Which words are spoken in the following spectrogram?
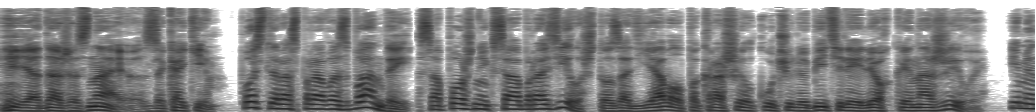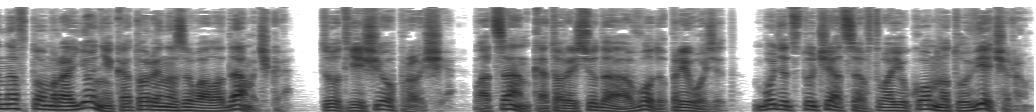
я даже знаю, за каким. После расправы с бандой сапожник сообразил, что за дьявол покрошил кучу любителей легкой наживы. Именно в том районе, который называла дамочка. Тут еще проще. Пацан, который сюда воду привозит, будет стучаться в твою комнату вечером.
